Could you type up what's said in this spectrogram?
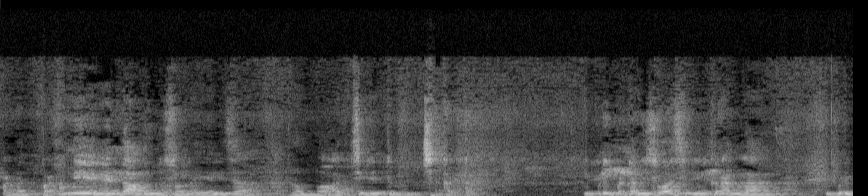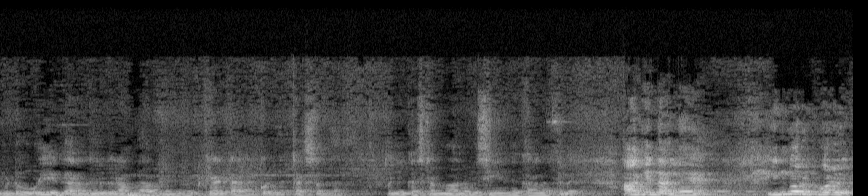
பண பணமே வேண்டாம்னு சொன்ன எலிசா ரொம்ப ஆச்சரியத்தில் உச்சக்கட்டம். இப்படிப்பட்ட விசுவாசிகள் இருக்கிறாங்களா? இப்படிப்பட்ட ஊழியக்காரங்க இருக்கிறாங்களா? அப்படின்னு கேட்டால் கொஞ்சம் கஷ்டம் தான் கொஞ்சம் கஷ்டமான விஷயம் இந்த காலத்தில். ஆகினால இன்னொரு பொருள்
